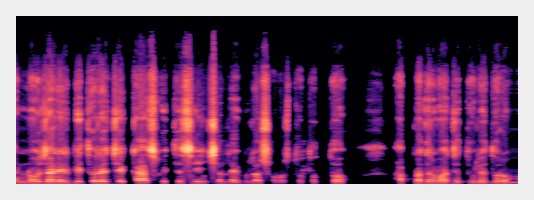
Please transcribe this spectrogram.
আর নৌজানের ভিতরে যে কাজ হইতেছে, ইনশাল্লাহ এগুলা সমস্ত তথ্য আপনাদের মাঝে তুলে ধরুম।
